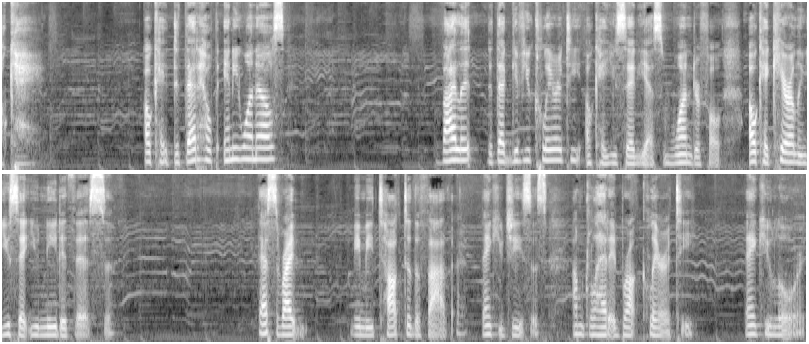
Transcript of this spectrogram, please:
Okay. Okay, did that help anyone else? Violet, did that give you clarity? Okay, you said yes. Wonderful. Okay, Carolyn, you said you needed this. That's right, Mimi. Talk to the Father. Thank you, Jesus. I'm glad it brought clarity. Thank you, Lord.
